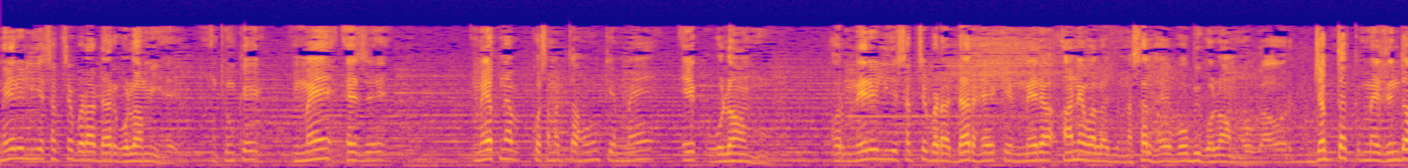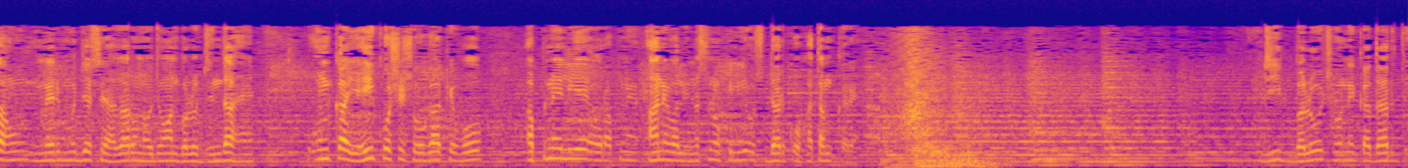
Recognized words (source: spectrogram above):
मेरे लिए सबसे बड़ा डर गुलामी है, क्योंकि मैं एज ए मैं अपने आप को समझता हूँ कि मैं एक गुलाम हूँ। और मेरे लिए सबसे बड़ा डर है कि मेरा आने वाला जो नस्ल है, वो भी गुलाम होगा। और जब तक मैं ज़िंदा हूँ, मेरे, मुझे से हज़ारों नौजवान बलोच ज़िंदा हैं, उनका यही कोशिश होगा कि वो अपने लिए और अपने आने वाली नस्लों के लिए उस डर को ख़त्म करें। जी, बलोच होने का दर्द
